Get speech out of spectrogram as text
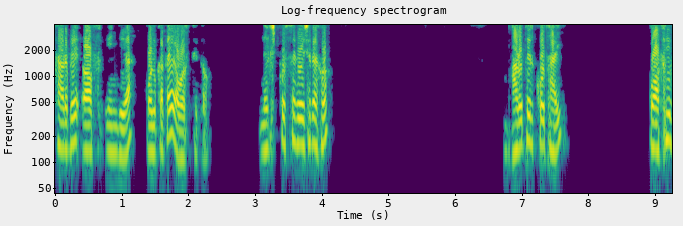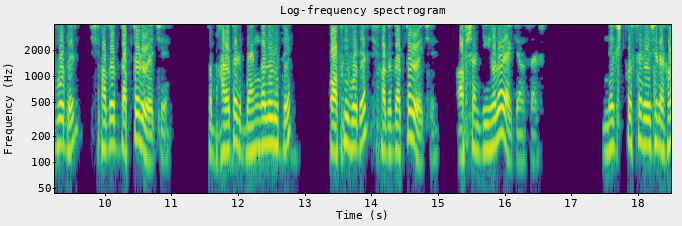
survey of India কলকাতায় অবস্থিত। নেক্সট কোশ্চেন রয়েছে দেখো। ভারতের কোথায় কফি বোর্ডের সদর দপ্তর রয়েছে? তো ভারতের বেঙ্গালুরুতে কফি বোর্ডের সদর দপ্তর রয়েছে। অপশন ডি হলো রাইট অ্যান্সার নেক্সট কোশ্চেন রয়েছে দেখো।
